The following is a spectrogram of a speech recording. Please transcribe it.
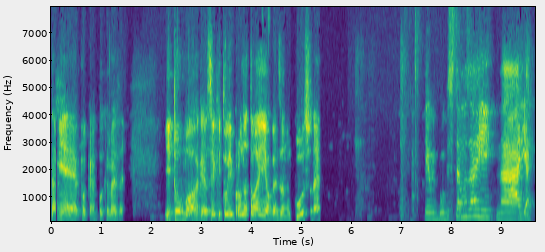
da minha época, um pouquinho mais velha. E tu, Morgan? Eu sei que tu e Bruna estão aí organizando um curso, né? Eu e Bub estamos aí na área.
